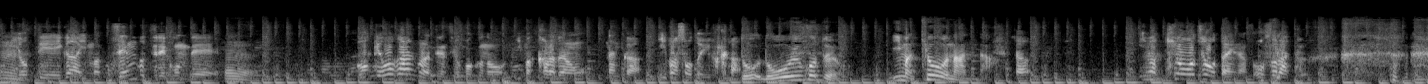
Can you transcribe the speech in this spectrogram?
うん予定が今全部ずれ込んで、んうんわけわからなくなってるんですよ、僕の今体のなんか居場所というか。どどういうことよ今今日なんだだ今、うん今日状態なんです、おそらく。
